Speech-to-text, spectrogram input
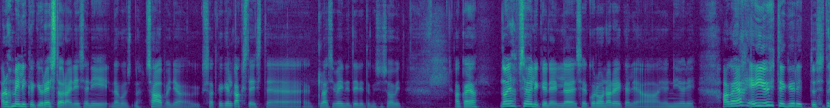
aga noh, meil ikkagi ju restoranis ja nii nagu noh, saab, on ju, saad ka kell kaksteist äh, klaasi veini tellida, kui sa soovid. aga jah, nojah, see oligi neil see koroonareegel ja, ja nii oli. aga jah, ei ühtegi üritust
